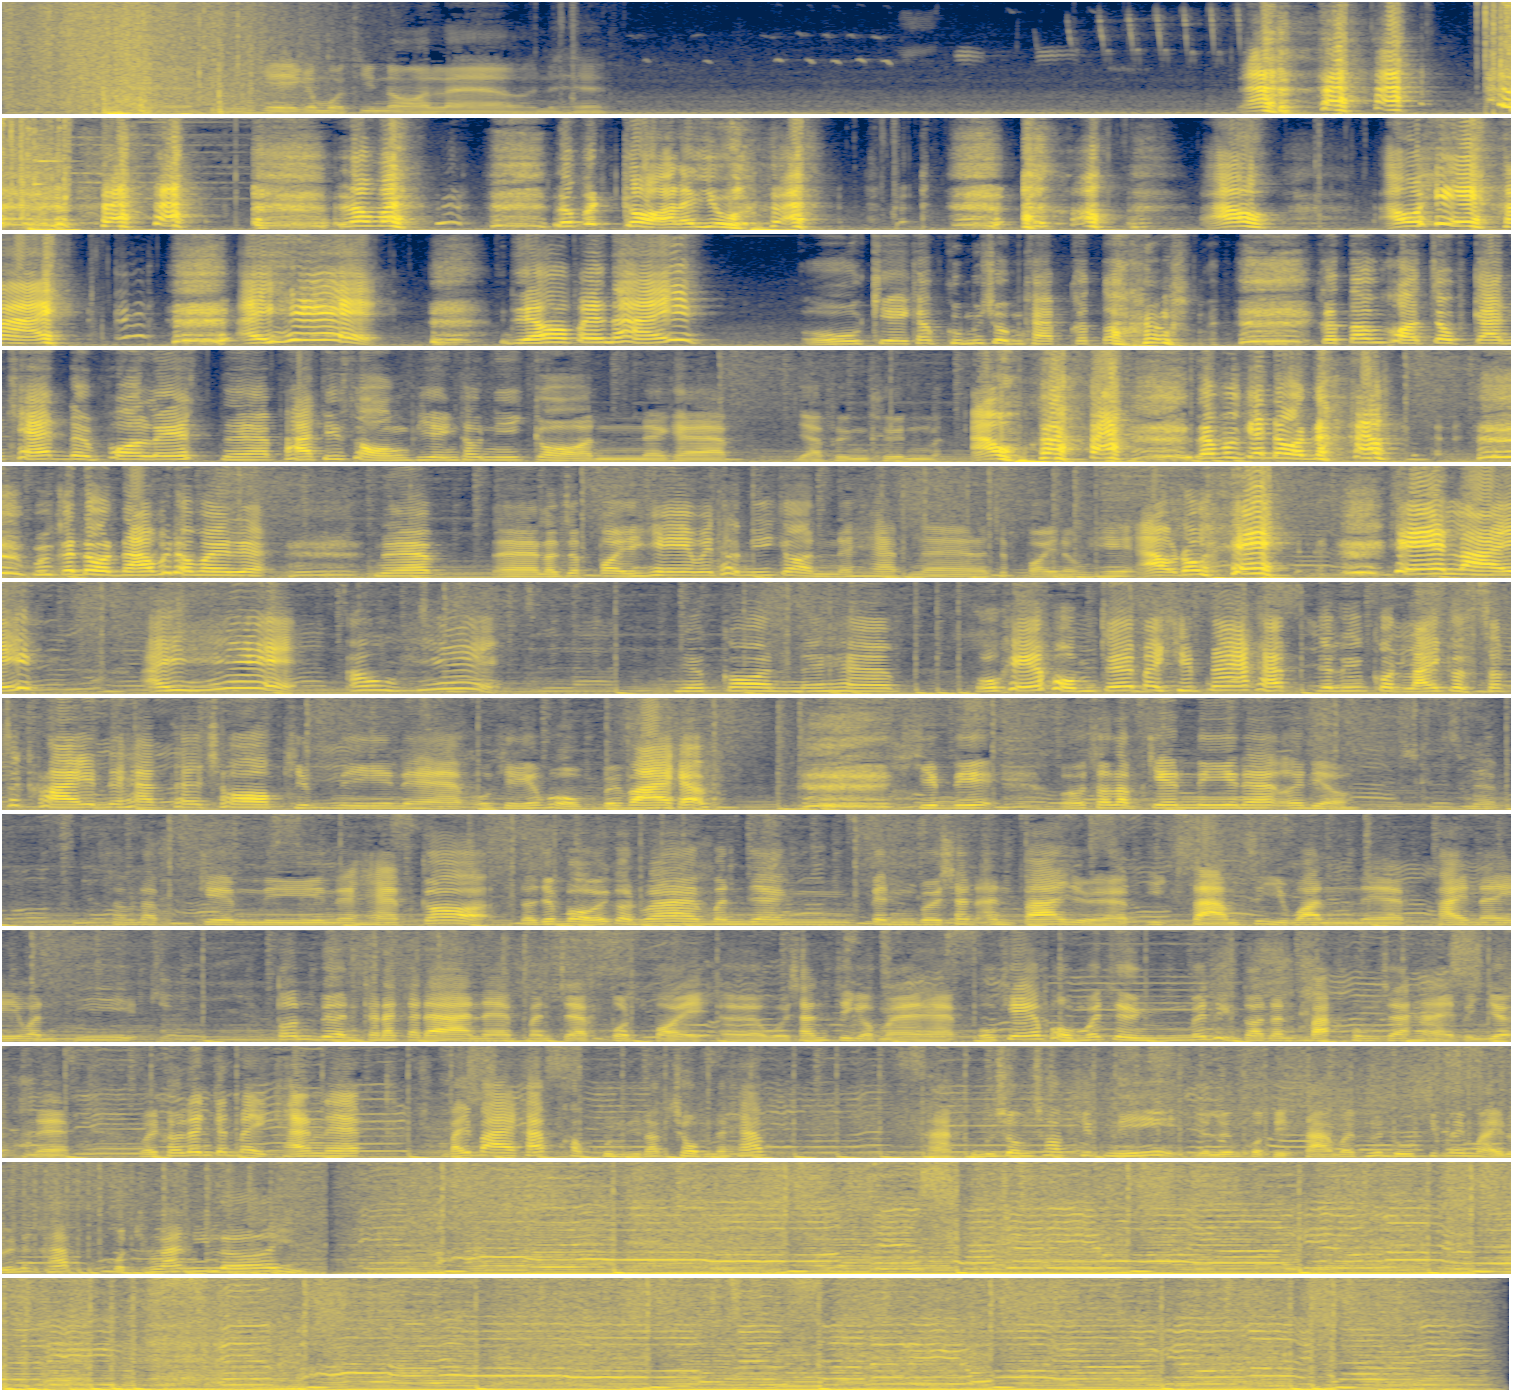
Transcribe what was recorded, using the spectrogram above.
อ่าทีเฮ่ก็หมดที่นอนแล้วนะฮะ แล้วมันแล้วมันเกาะอะไรอยู่ เอาเอาเฮหาย ไอเฮเดี๋ยวไปไหน โอเคครับคุณผู้ชมครับก็ต้อง ก็ต้องขอจบการแคส The Forest นะครับพาร์ทที่ 2 เพียงเท่านี้ก่อนนะครับ อย่าเพึ่งขึ้นมาเอา แล้วมึงกระโดดน้ำมึงกระโดดน้ำไปทำไมเนี่ยนะครับเราจะปล่อยเฮไว้เท่านี้ก่อนนะครับนะเราจะปล่อยน้องเฮเอาน้องเฮเฮไหล เฮ่ เอาเฮ่ เดี๋ยวก่อนนะครับ โอเคครับผมเจอไปคลิปหน้าครับ อย่าลืมกดไลค์กด Subscribe นะครับ ถ้าชอบคลิปนี้นะครับ โอเคครับผม บ๊ายบายครับ คลิปนี้สำหรับเกมนี้นะ เออเดี๋ยวนะสำหรับเกมนี้นะครับก็เราจะบอกไว้ก่อนว่ามันยังเป็นเวอร์ชันอันป้าอยู่ครับ อีก 3-4 วันนะครับภายในวันที่ ต้นเดือนกรกฎานะครับมันจะปลดปล่อยเอ่อเวอร์ชันจริงออกมาครับโอเคครับผมไม่ถึงไม่ถึงตอนนั้นบั๊กคงจะหายไปเยอะนะไว้เขาเล่นกันใหม่อีกครั้งนะครับบายบายครับขอบคุณที่รับชมนะครับ หากคุณผู้ชมชอบคลิปนี้อย่าลืมกดติดตามไว้เพื่อดูคลิปใหม่ๆด้วยนะครับกดข้างล่างนี้เลย If I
